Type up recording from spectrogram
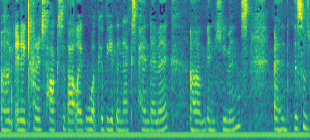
Um, and it kind of talks about like what could be the next pandemic um, in humans. And this was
